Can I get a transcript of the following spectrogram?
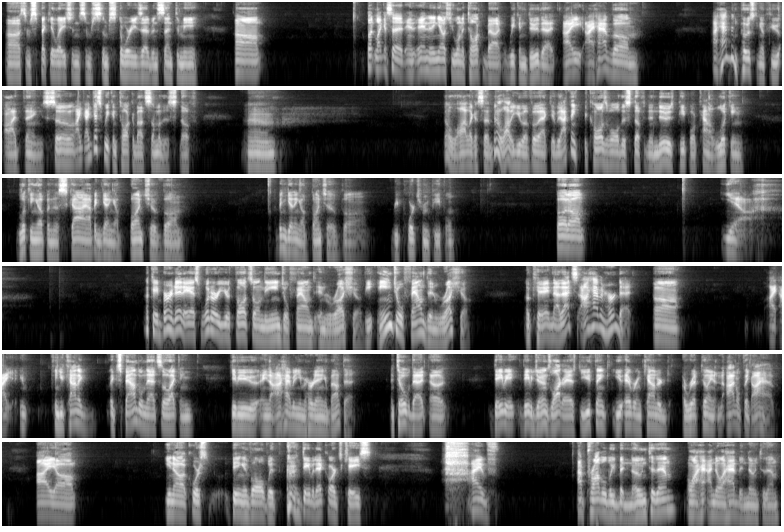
Uh, some speculation, some some stories that have been sent to me. Um, but like I said, and anything else you want to talk about, we can do that. I I have um I have been posting a few odd things, so I, I guess we can talk about some of this stuff. Um, been a lot, like I said, been a lot of UFO activity. I think because of all this stuff in the news, people are kind of looking, looking up in the sky. I've been getting a bunch of, um, I've been getting a bunch of uh, reports from people, but um, yeah. Okay, Bernadette asks, what are your thoughts on the angel found in Russia? The angel found in Russia. Okay, now that's I haven't heard that. Uh I I can you kind of expound on that so I can give you you know I haven't even heard anything about that. Until that uh David David Jones Logger asked, "Do you think you ever encountered a reptilian?" And I don't think I have. I, uh, you know, of course, being involved with David Eckhart's case, I've I've probably been known to them. Oh, I, ha- I know I have been known to them.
